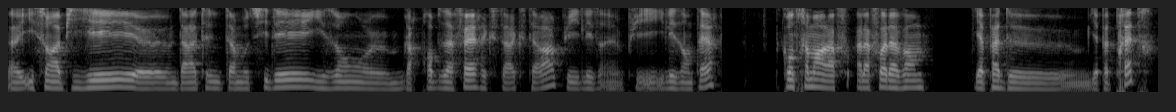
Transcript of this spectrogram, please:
euh, ils sont habillés euh, dans la tenue thermoxydée, ils ont leurs propres affaires, etc., etc. Puis les, puis ils les enterrent. Contrairement à la, à fois d'avant, il n'y a pas de, prêtre.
